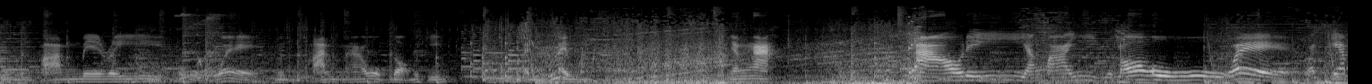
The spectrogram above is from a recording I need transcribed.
หนึ่งพันเบรีโอ้โหเว้ยหนึ่งพันนะครับผมดอกเมื่อกี้เต็มเต็มยังไงเอาดิยังมาอีกน้องโอ้เว้ยวันเก็บ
